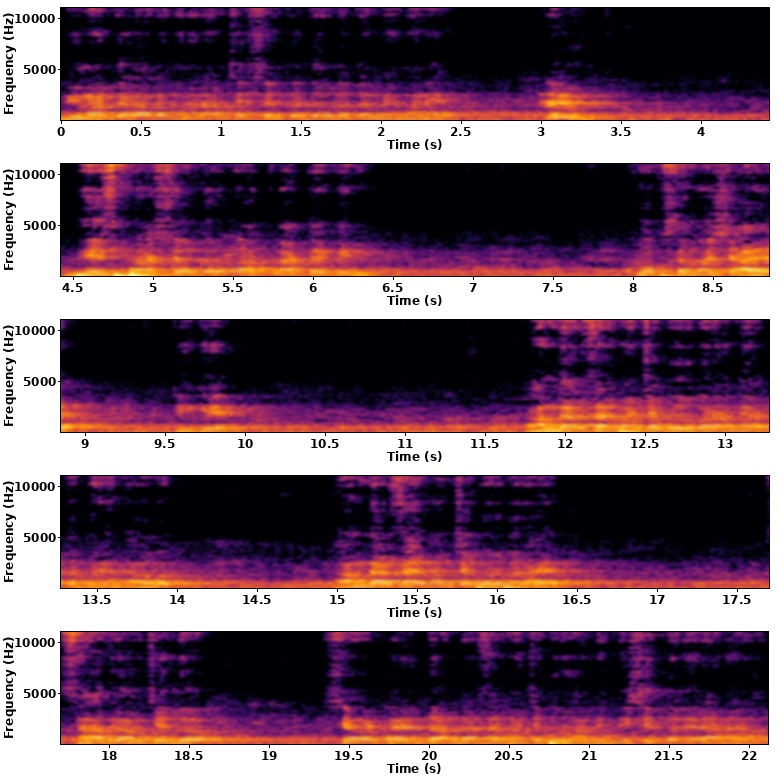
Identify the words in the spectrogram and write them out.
विमानतळाला म्हणून आमचे शंकर दौलता मेहमाने वीस प्राशन करून आत्महत्या केली. खूप समस्या आहेत. ठीक आहे. आमदार साहेबांच्या बरोबर आम्ही आतापर्यंत आहोत. आमदार साहेब आमच्या बरोबर आहेत. सात गावचे लोक. शेवटपर्यंत आमदार साहेबांच्या बरोबर आम्ही निश्चितपणे राहणार आहोत.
